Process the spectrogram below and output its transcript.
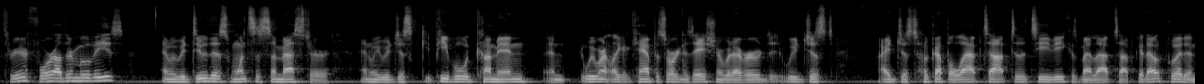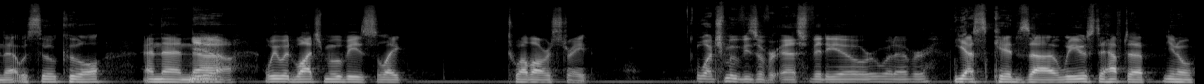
three or four other movies, and we would do this once a semester, and we would just people would come in, and we weren't like a campus organization or whatever. We'd just I'd just hook up a laptop to the TV because my laptop could output, and that was so cool. And then Yeah. uh, we would watch movies like twelve hours straight. Watch movies over S video or whatever. Yes, kids. Uh, we used to have to, you know,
